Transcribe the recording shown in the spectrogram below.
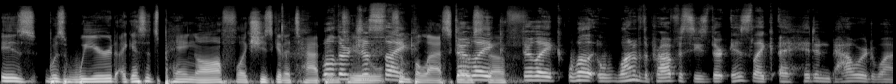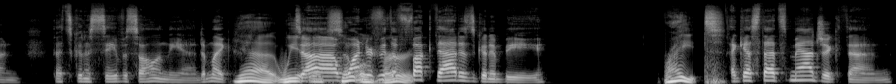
is was weird. I guess it's paying off. Like she's gonna tap Well, into just some like Belasco they're like stuff. they're like well, one of the prophecies there is like a hidden powered one that's gonna save us all in the end. I'm like, yeah, we duh, like, so wonder who the fuck that is gonna be. right. I guess that's magic then.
